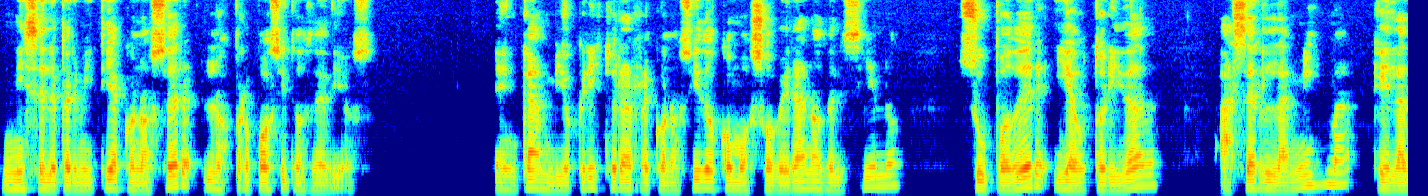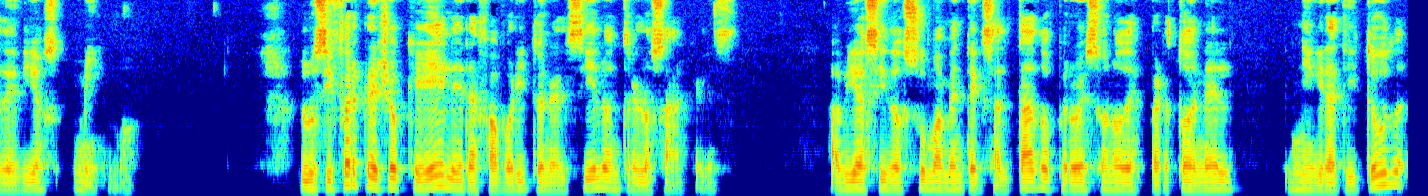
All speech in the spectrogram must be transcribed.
ni se le permitía conocer los propósitos de Dios. En cambio, Cristo era reconocido como soberano del cielo su poder y autoridad a ser la misma que la de Dios mismo. Lucifer creyó que él era favorito en el cielo entre los ángeles. Había sido sumamente exaltado, pero eso no despertó en él ni gratitud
